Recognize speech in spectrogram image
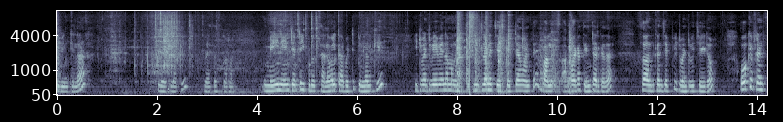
ఇవి ఇంకిలా ప్లేట్లోకి వేసేసుకోవడం మెయిన్ ఏంటంటే ఇప్పుడు సెలవులు కాబట్టి పిల్లలకి ఇటువంటివి ఏవైనా మనం ఇంట్లోనే చేసి పెట్టామంటే వాళ్ళు సరదాగా తింటారు కదా. సో అందుకని చెప్పి ఇటువంటివి చేయడం. ఓకే ఫ్రెండ్స్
